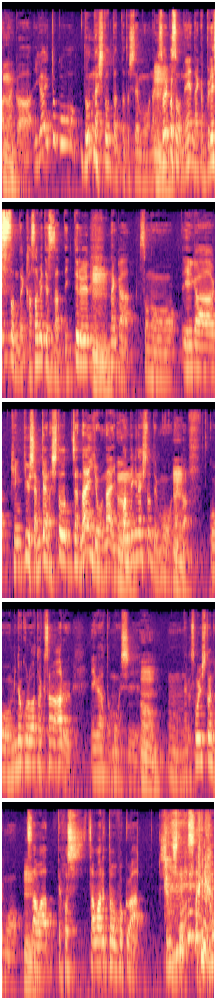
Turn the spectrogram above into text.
うん。なんか意外とこうどんな人だったとしてもなんうん。かそれこそね、なんかブレストンだカサベテスだって言ってる、うん。なんかその映画研究者みたいな人じゃないような一般的な人でも、うん。なんかこう見どころはたくさんある映画だと思うし、うん。うん、なんかそういう人にも伝わってほし、伝わると僕は信じてます。なんか。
